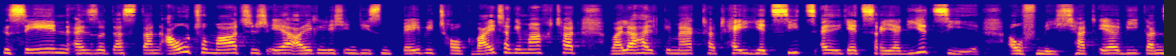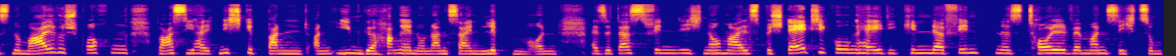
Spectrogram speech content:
gesehen, also dass dann automatisch er eigentlich in diesem Baby Talk weitergemacht hat, weil er halt gemerkt hat, hey, jetzt sieht, äh, jetzt reagiert sie auf mich. Hat er wie ganz normal gesprochen, war sie halt nicht gebannt an ihm gehangen und an seinen Lippen. Und also das finde ich nochmal als Bestätigung, hey, die Kinder finden es toll, wenn man sich zum,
